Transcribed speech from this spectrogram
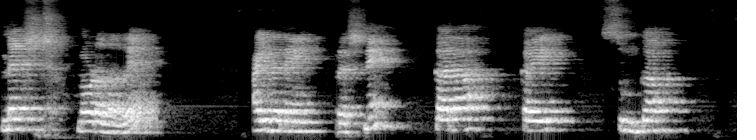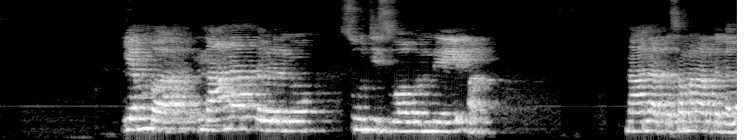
ನೆಕ್ಸ್ಟ್ ನೋಡೋದಾದ್ರೆ ಐದನೇ ಪ್ರಶ್ನೆ, ಕರ ಕೈ, ಸುಂಕ ಎಂಬ ನಾನಾರ್ಥಗಳನ್ನು ಸೂಚಿಸುವ ಒಂದೇ ಪದ ನಾನಾರ್ಥ, ಸಮಾನಾರ್ಥಗಲ್ಲ,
